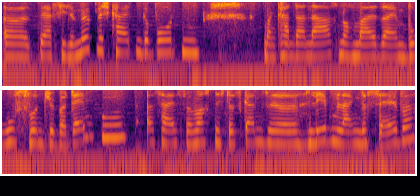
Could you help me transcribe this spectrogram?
äh, sehr viele Möglichkeiten geboten. Man kann danach nochmal seinen Berufswunsch überdenken. Das heißt, man macht nicht das ganze Leben lang dasselbe.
